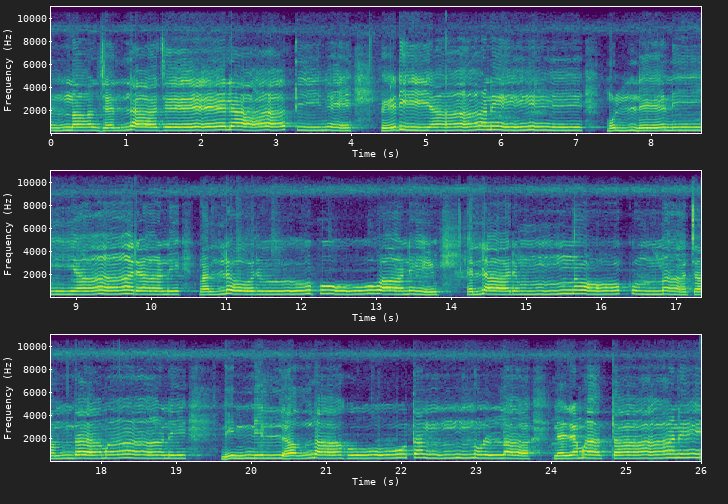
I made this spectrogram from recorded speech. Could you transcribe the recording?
എന്നാൽ ജല്ല ജേലാത്തിനെ പേടിയാണ്. മുല്ലേ നീയാരാണ് നല്ലൊരു പൂവാണ്. എല്ലാരും നോക്കുന്ന ചന്തമാണ്. നിന്നിൽ അല്ലാഹു തന്നുള്ള നഴമത്താണ്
